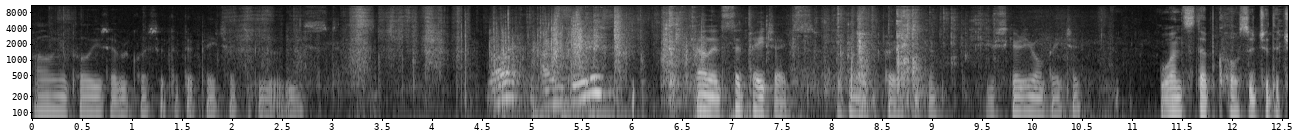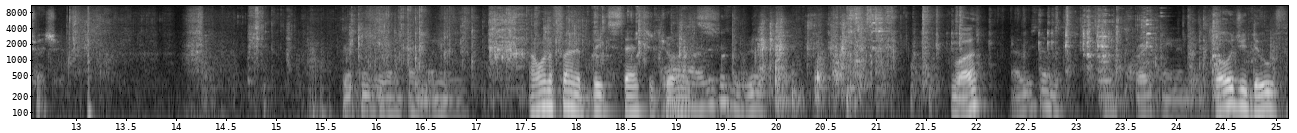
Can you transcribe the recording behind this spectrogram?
Following employees have requested that their paychecks be released. What? Are you serious? No, it said paychecks. I think that's crazy. You scared of your own paycheck? One step closer to the treasure. Just think you're gonna find money. I want to find a big stash of drugs. What? At least there was, there was spray paint in there. What would you do? If,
